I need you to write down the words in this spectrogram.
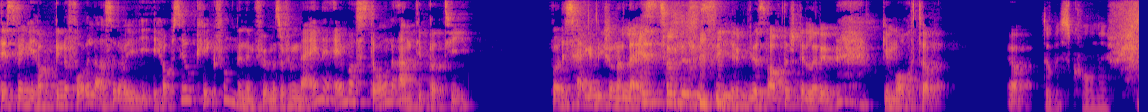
deswegen, ich hab, bin da vorbelastet, aber ich, ich habe sie okay gefunden in dem Film. Also für meine Emma Stone-Antipathie war das eigentlich schon eine Leistung, dass ich sie irgendwie als Hauptdarstellerin gemacht habe. Ja. Du bist komisch.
